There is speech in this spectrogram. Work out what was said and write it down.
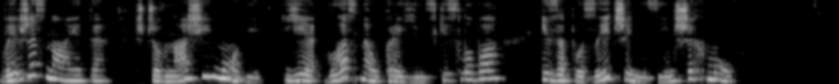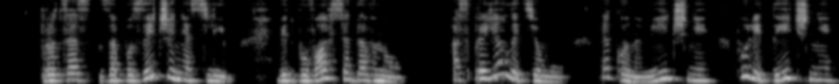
Ви вже знаєте, що в нашій мові є власне українські слова і запозичені з інших мов. Процес запозичення слів відбувався давно, а сприяли цьому економічні, політичні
